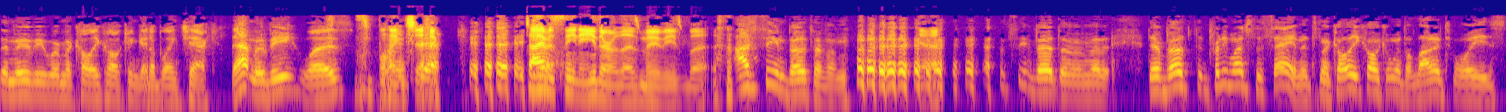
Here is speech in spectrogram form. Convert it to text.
the movie where Macaulay Culkin get a blank check. That movie was Blank check. check. I haven't seen either of those movies, but I've seen both of them. Yeah. I've seen both of them, but they're both pretty much the same. It's Macaulay Culkin with a lot of toys,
